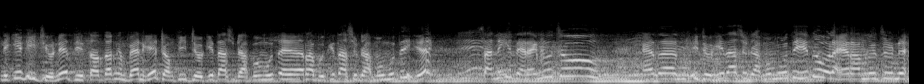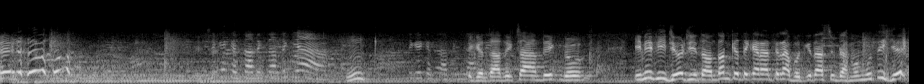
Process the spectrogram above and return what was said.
Niki videonya ditonton ngemben ya dong video kita sudah memutih rambut kita sudah memutih ya. Saat ini dereng lucu. Eten video kita sudah memutih itu oleh heram lucu nih. Cantik-cantik ya. Hmm? Tiga cantik-cantik dong. Ini video ditonton ketika nanti rambut kita sudah memutih ya.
